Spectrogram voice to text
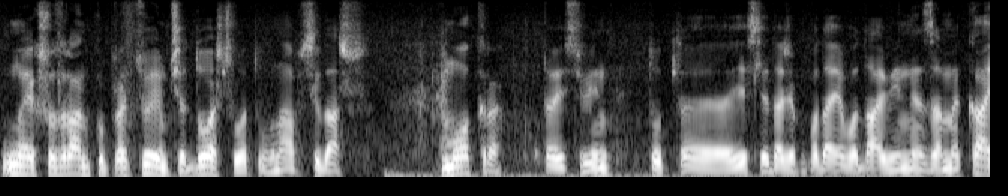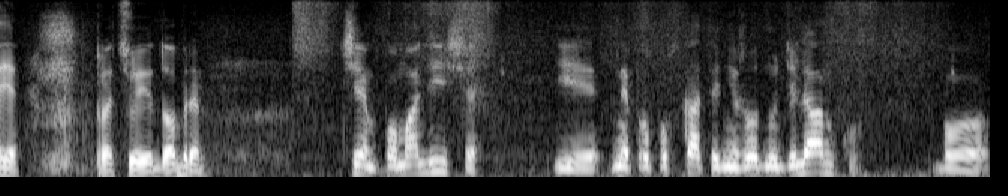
ну, якщо зранку працюємо чи дощ, от, вона завжди ж мокра. Тобто він тут, е, якщо навіть попадає вода, він не замикає, працює добре. Чим помаліше і не пропускати ні жодну ділянку, бо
